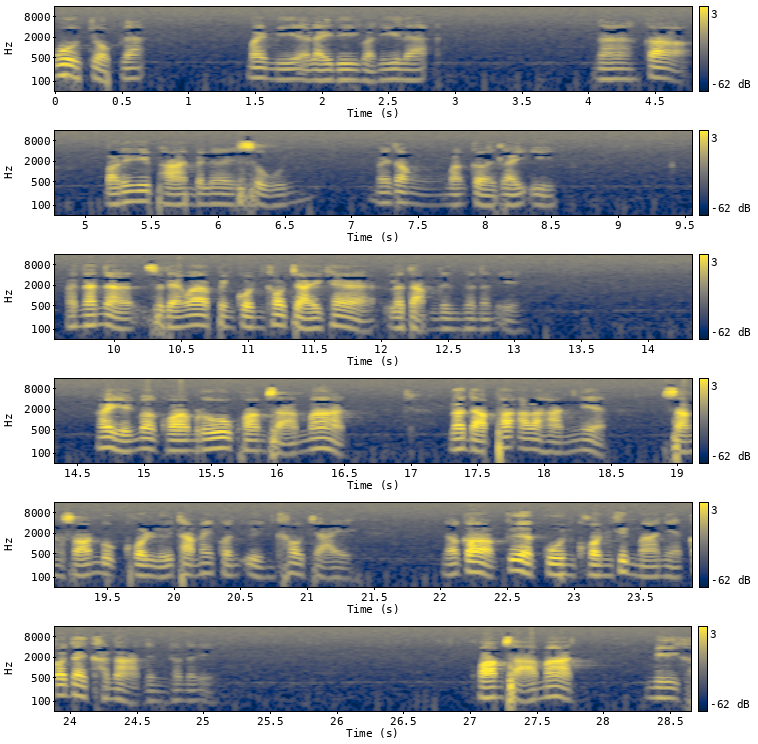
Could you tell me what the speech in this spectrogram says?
อู้จบแล้ว ไม่มีอะไรดีกว่านี้แล้วนะก็บริณิพานไปเลยศูนย์ไม่ต้องมาเกิดอะไรอีก อันนั้นน่ะแสดงว่าเป็นคนเข้าใจแค่ระดับหนึ่งเท่านั้นเอง ให้เห็นว่าความรู้ความสามารถ ระดับพระอรหันต์เนี่ยสั่งสอนบุคคลหรือทำให้คนอื่นเข้าใจ แล้วก็เกื้อกูลคนขึ้นมาเนี่ยก็ได้ขนาดหนึ่งเท่านั้นเอง ความสามารถมีข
